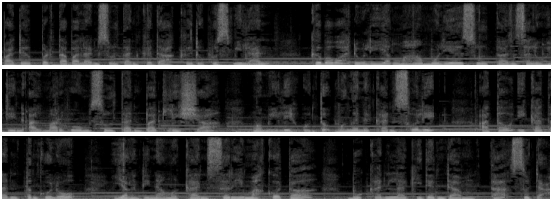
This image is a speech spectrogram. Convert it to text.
pada Pertabalan Sultan Kedah ke-29, ke bawah duli Yang Maha Mulia Sultan Salahuddin Almarhum Sultan Badli Shah memilih untuk mengenakan solik atau ikatan tengkolok yang dinamakan Seri Mahkota bukan lagi dendam tak sudah.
